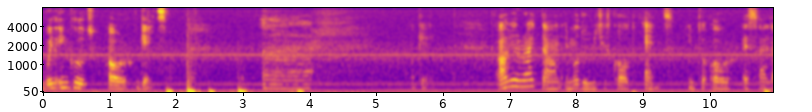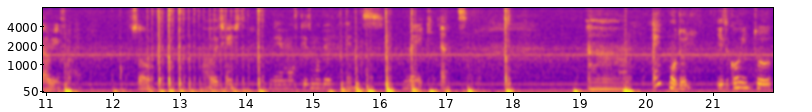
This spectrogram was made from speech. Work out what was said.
will include our gates. Uh, okay, I will write down a module which is called AND into our SLRE file. So I will change the name of this module and make AND. Uh, AND module is going to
